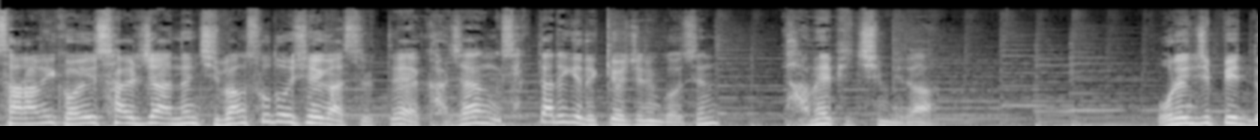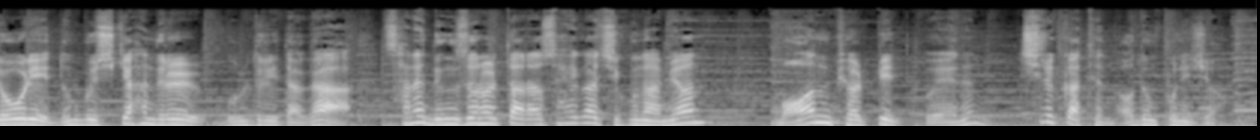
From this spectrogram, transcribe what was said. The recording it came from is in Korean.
사람이 거의 살지 않는 지방 소도시에 갔을 때 가장 색다르게 느껴지는 것은 밤의 빛입니다. 오렌지빛 노을이 눈부시게 하늘을 물들이다가 산의 능선을 따라서 해가 지고 나면 먼 별빛 외에는 칠흑 같은 어둠뿐이죠.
